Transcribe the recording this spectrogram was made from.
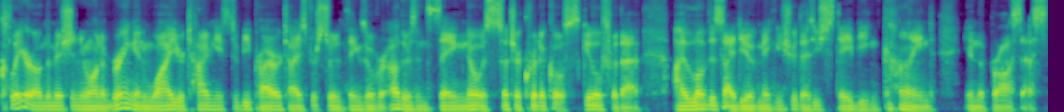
clear on the mission you want to bring and why your time needs to be prioritized for certain things over others. And saying no is such a critical skill for that. I love this idea of making sure that you stay being kind in the process.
